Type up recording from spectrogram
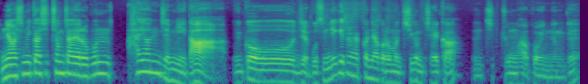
안녕하십니까 시청자 여러분 하현재입니다. 이거 이제 무슨 얘기를 할 거냐 그러면 지금 제가 음, 집중하고 있는 게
